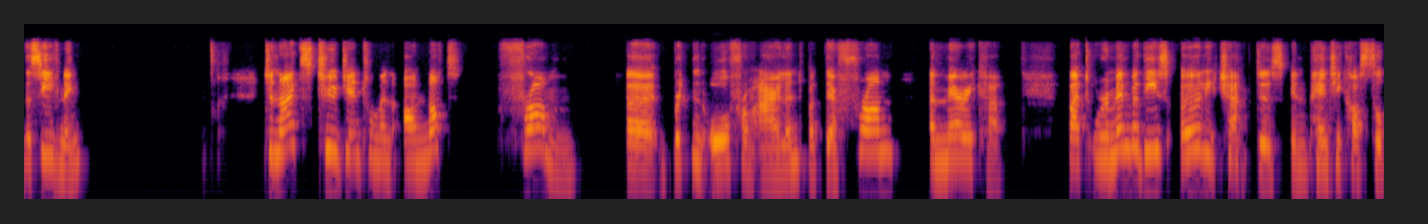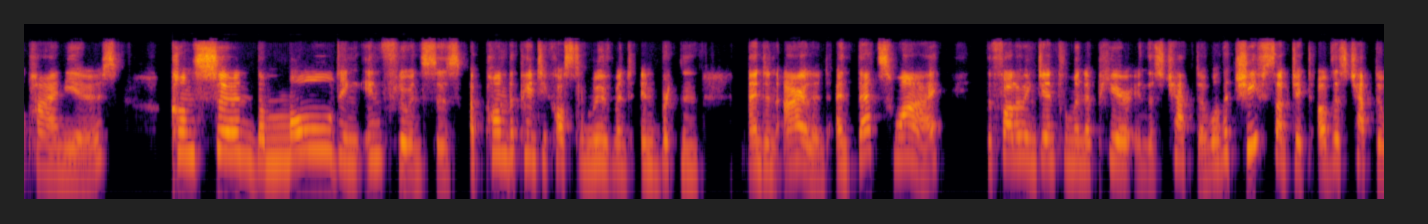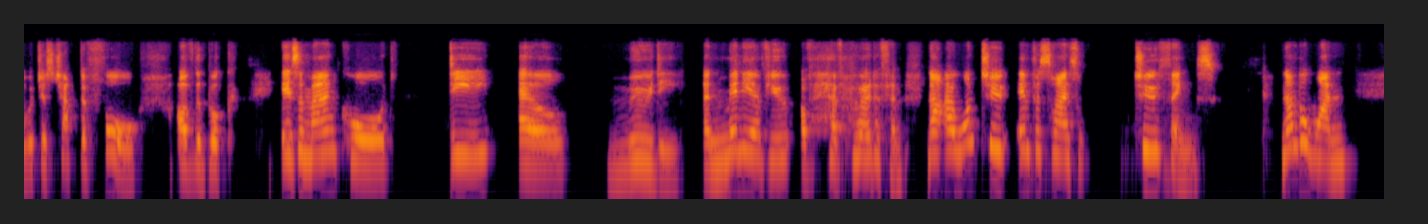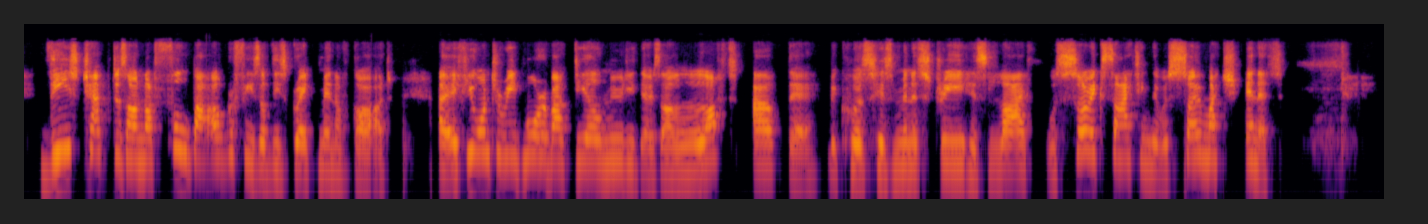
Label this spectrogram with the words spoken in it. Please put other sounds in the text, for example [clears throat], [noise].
this evening, tonight's two gentlemen are not from uh, Britain or from Ireland, but they're from America. But remember, these early chapters in Pentecostal Pioneers concern the molding influences upon the Pentecostal movement in Britain and in Ireland. And that's why the following gentlemen appear in this chapter. Well, the chief subject of this chapter, which is chapter four of the book, is a man called D.L. Moody and many of you have heard of him. Now, I want to emphasize two things. Number one, these chapters are not full biographies of these great men of God. Uh, if you want to read more about D.L. Moody, there's a lot out there because his ministry, his life was so exciting. There was so much in it.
